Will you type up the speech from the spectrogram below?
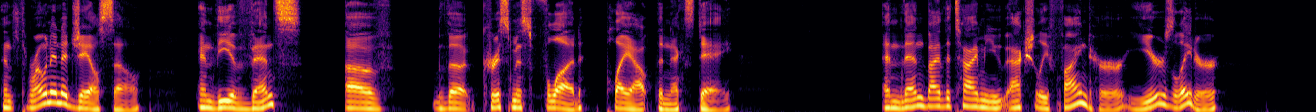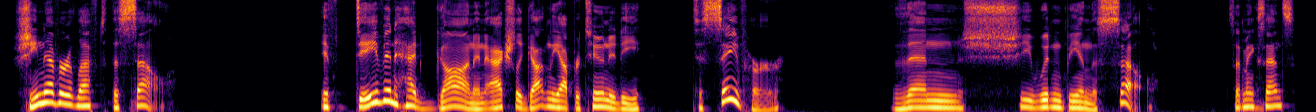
and thrown in a jail cell and the events of the Christmas flood play out the next day, and then by the time you actually find her years later, she never left the cell if David had gone and actually gotten the opportunity to save her, then she wouldn't be in the cell. Does that make sense?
